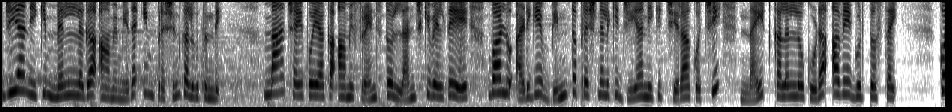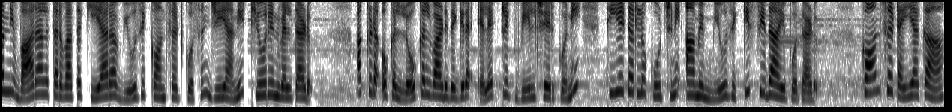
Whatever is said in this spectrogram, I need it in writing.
జియానీకి మెల్లగా ఆమె మీద ఇంప్రెషన్ కలుగుతుంది. మ్యాచ్ అయిపోయాక ఆమె ఫ్రెండ్స్తో లంచ్కి వెళ్తే వాళ్ళు అడిగే వింత ప్రశ్నలకి జియానీకి చిరాకొచ్చి నైట్ కలల్లో కూడా అవే గుర్తొస్తాయి. కొన్ని వారాల తర్వాత కియారా మ్యూజిక్ కాన్సర్ట్ కోసం జియానీ ట్యూరిన్ వెళ్తాడు. అక్కడ ఒక లోకల్ వాడి దగ్గర ఎలక్ట్రిక్ వీల్ చేరుకొని కొని థియేటర్లో కూర్చుని ఆమె మ్యూజిక్కి ఫిదా అయిపోతాడు. కాన్సర్ట్ అయ్యాక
